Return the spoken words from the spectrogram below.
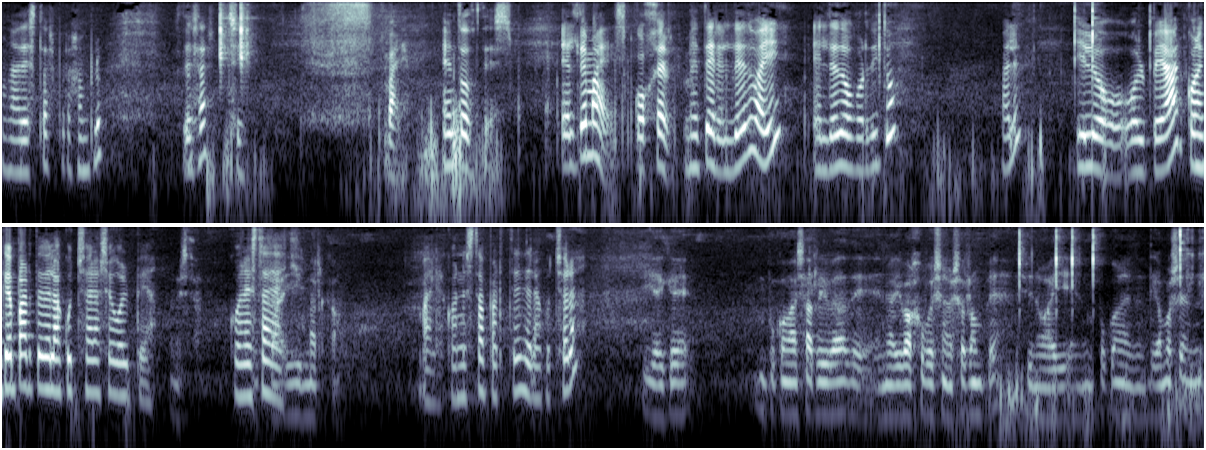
Una de estas, por ejemplo. ¿De esas? Sí. Vale, entonces, el tema es coger, meter el dedo ahí, el dedo gordito, ¿vale? Y luego golpear. ¿Con qué parte de la cuchara se golpea? Con esta. Con esta de aquí. Ahí marcado. Vale, con esta parte de la cuchara. Y hay que un poco más arriba, de, no ahí abajo porque si no se rompe, sino ahí un poco, digamos, en,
